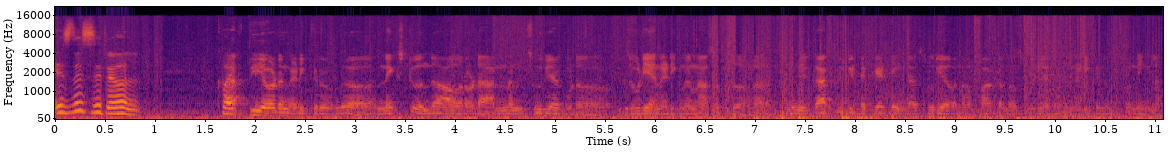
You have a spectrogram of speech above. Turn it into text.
is this real? கார்த்தியோட நடிக்கிறவங்க நெக்ஸ்ட் வந்து அவரோட அண்ணன் சூர்யா கூட ஜோடியா நடிக்கணும்னு ஆசைப்படுவாங்க நீங்க கார்த்தி கிட்ட கேட்டீங்களா சூர்யாவை நான் பார்க்கணும் சூர்யா கூட நடிக்கணும்னு சொன்னீங்களா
